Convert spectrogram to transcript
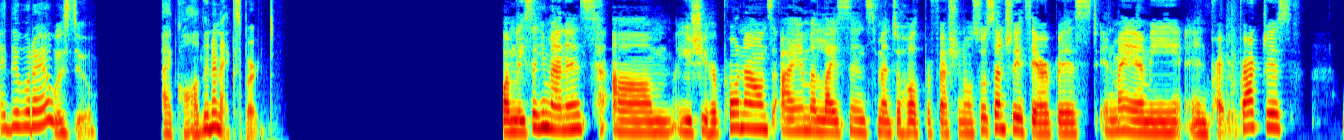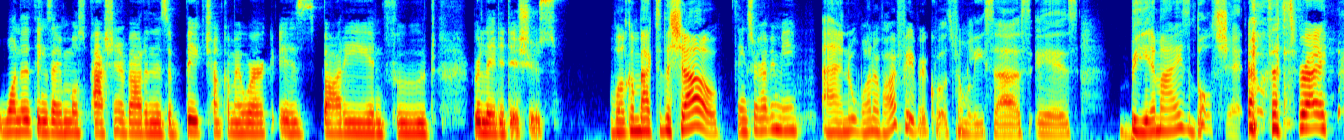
I did what I always do I called in an expert. I'm Lisa Jimenez. Um, I use she, her pronouns. I am a licensed mental health professional, so essentially a therapist in Miami in private practice. One of the things I'm most passionate about, and is a big chunk of my work, is body and food related issues. Welcome back to the show. Thanks for having me. And one of our favorite quotes from Lisa's is BMI's bullshit. Oh, that's right.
